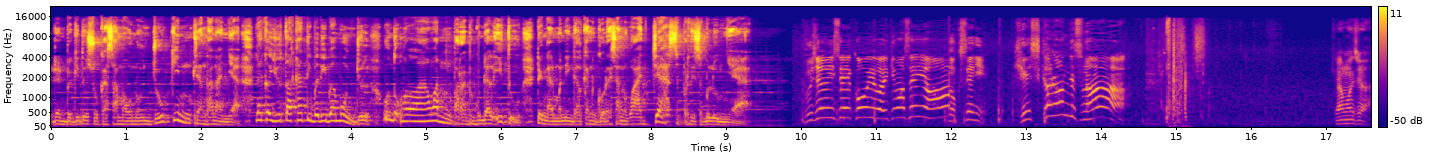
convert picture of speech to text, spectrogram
Dan begitu Sukasa mau nunjukin kejantanannya, Laka Yutaka tiba-tiba muncul untuk melawan para begundal itu dengan meninggalkan goresan wajah seperti sebelumnya. 不純異性行為はいけませんよのくせにけしからんですな 양마자.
